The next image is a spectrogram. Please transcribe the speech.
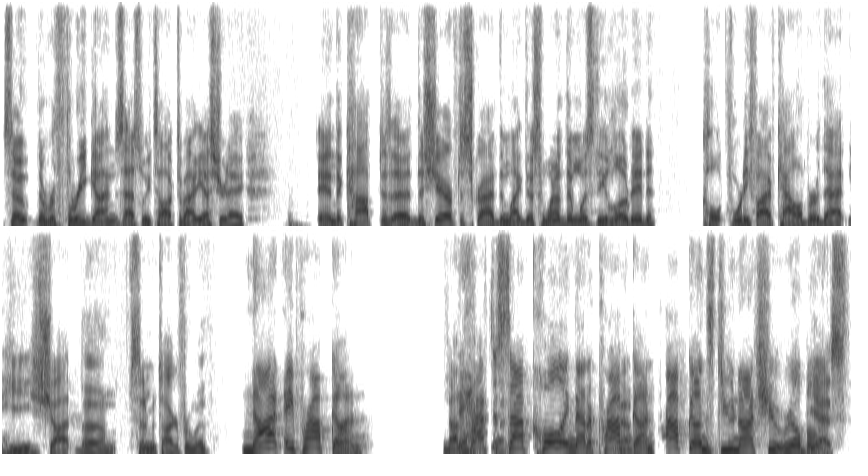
So there were three guns, as we talked about yesterday. And the cop, uh, the sheriff described them like this. One of them was the loaded Colt 45 caliber that he shot the cinematographer with. Not a prop gun. Not they have gun. to stop calling that a prop gun. Prop guns do not shoot real bullets. Yes.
